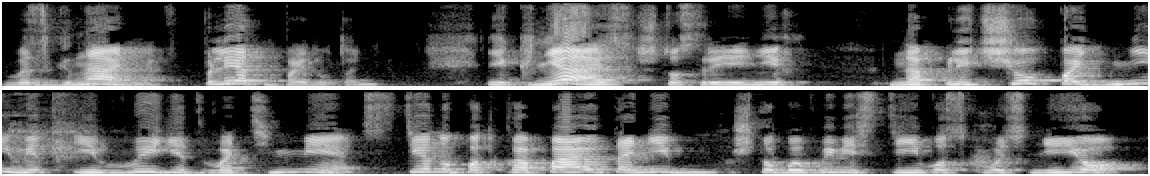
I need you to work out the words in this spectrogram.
В изгнание, в плен пойдут они. И князь, что среди них, на плечо поднимет и выйдет во тьме. Стену подкопают они, чтобы вывести его сквозь нее.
